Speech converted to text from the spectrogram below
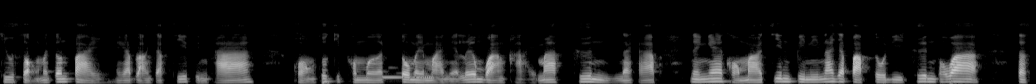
Q2 เป็นต้นไปนะครับหลังจากที่สินค้า ของธุรกิจคอมเมอร์สตัวใหม่ๆเนี่ยเริ่มวางขายมากขึ้นนะครับ ในแง่ของ Margin ปีนี้น่าจะปรับตัวดีขึ้น เพราะว่าสัด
